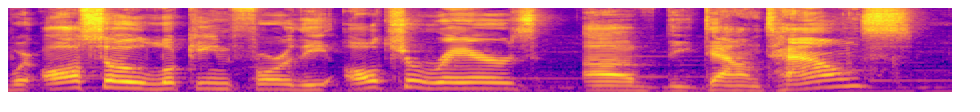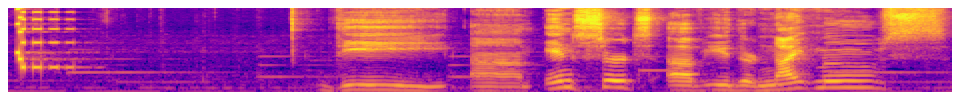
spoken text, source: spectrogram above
We're also looking for the ultra rares of the downtowns, the um, inserts of either night moves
